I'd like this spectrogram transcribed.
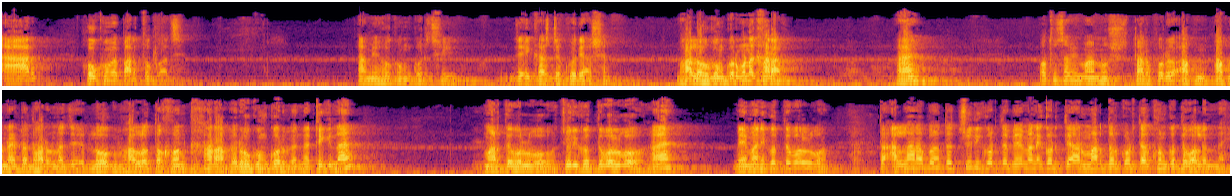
আর হুকুমে পার্থক্য আছে। আমি হুকুম করছি যে এই কাজটা করে আসেন। ভালো হুকুম করব না খারাপ? হ্যাঁ? অথচ আমি মানুষ। তারপরে আপনার একটা ধারণা যে লোক ভালো তখন খারাপের হুকুম করবেন না। ঠিক না? মারতে বলব, চুরি করতে বলব হ্যাঁ? বেমানি করতে বলব। তো আল্লাহ রাব তো চুরি করতে বেমানি করতে আর মারধর করতে খুন করতে বলেন নাই।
